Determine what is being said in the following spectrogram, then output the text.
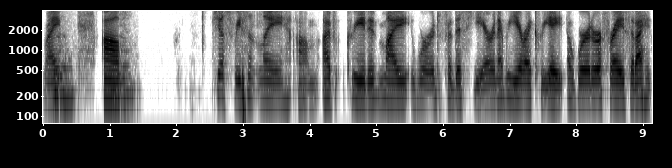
right? Mm-hmm. Um, mm-hmm. Just recently, um, I've created my word for this year, and every year I create a word or a phrase that I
